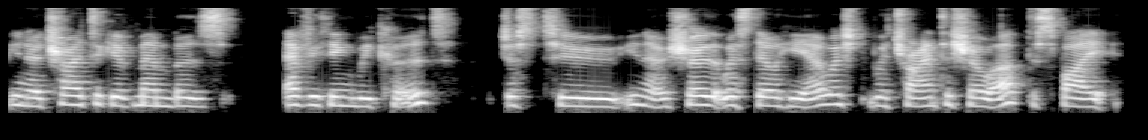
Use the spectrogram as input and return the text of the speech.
you know, tried to give members everything we could just to, you know, show that we're still here. We're, we're trying to show up despite,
